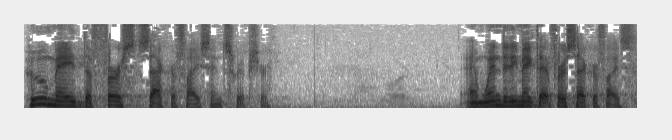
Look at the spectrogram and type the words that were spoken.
Who made the first sacrifice in Scripture? And when did he make that first sacrifice?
